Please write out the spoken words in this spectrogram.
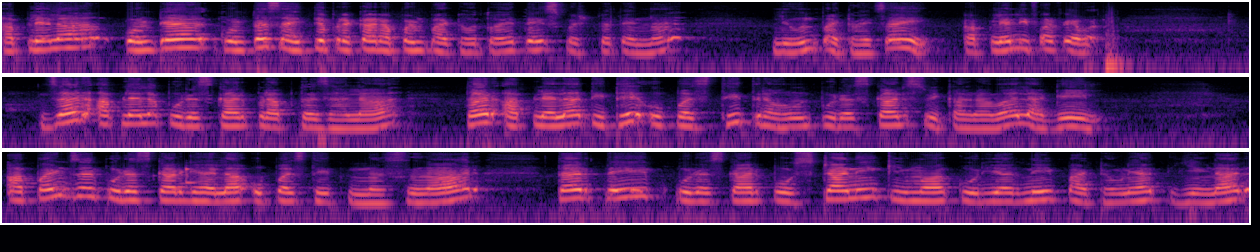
आपल्याला कोणत्या कोणतं साहित्य प्रकार आपण पाठवतोय ते स्पष्ट त्यांना लिहून पाठवायचं आहे आपल्या लिफाफ्यावर. जर आपल्याला पुरस्कार प्राप्त झाला तर आपल्याला तिथे उपस्थित राहून पुरस्कार स्वीकारावा लागेल. आपण जर पुरस्कार घ्यायला उपस्थित नसणार तर ते पुरस्कार पोस्टाने किंवा कुरिअरने पाठवण्यात येणार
